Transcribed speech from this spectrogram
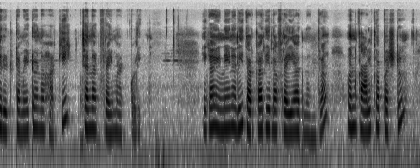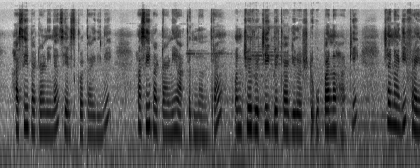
ಎರಡು ಟೊಮೆಟೊನ ಹಾಕಿ ಚೆನ್ನಾಗಿ ಫ್ರೈ ಮಾಡ್ಕೊಳ್ಳಿ. ಈಗ ಎಣ್ಣೆಯಲ್ಲಿ ತರಕಾರಿ ಎಲ್ಲ ಫ್ರೈ ಆದ ನಂತರ ಒಂದು ಕಾಲು ಕಪ್ಪಷ್ಟು ಹಸಿ ಬಟಾಣಿನ ಸೇರಿಸ್ಕೊತಾ ಇದ್ದೀನಿ. ಹಸಿ ಬಟಾಣಿ ಹಾಕಿದ ನಂತರ ಒಂಚೂರು ರುಚಿಗೆ ಬೇಕಾಗಿರೋಷ್ಟು ಉಪ್ಪನ್ನು ಹಾಕಿ ಚೆನ್ನಾಗಿ ಫ್ರೈ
